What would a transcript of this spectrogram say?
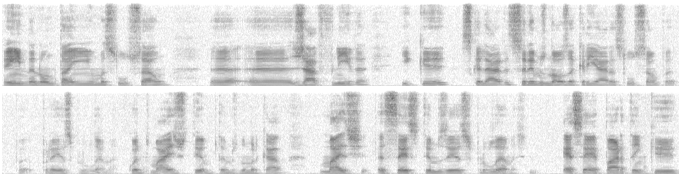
ainda não têm uma solução ah, ah, já definida e que se calhar seremos nós a criar a solução para, para, para esse problema. Quanto mais tempo estamos no mercado, mais acesso temos a esses problemas. Essa é a parte em que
